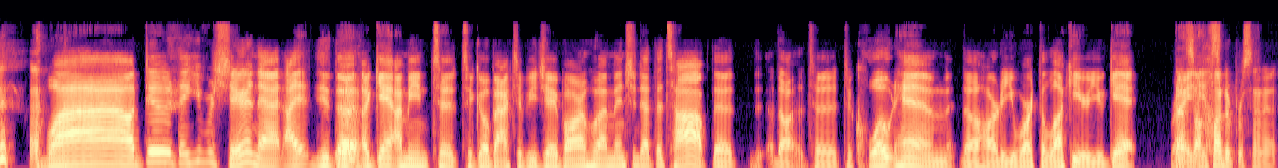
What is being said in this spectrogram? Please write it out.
wow, dude, thank you for sharing that. I the Yeah. again, I mean to to go back to BJ Barham, who I mentioned at the top, the, the to to quote him, the harder you work, the luckier you get. Right. that's It's- 100% it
